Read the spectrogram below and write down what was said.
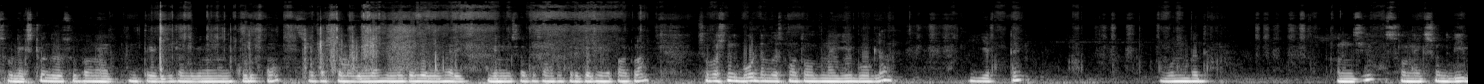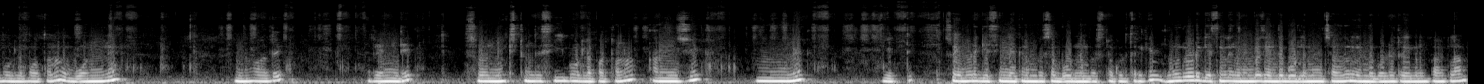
ஸோ நெக்ஸ்ட் வந்து ஒரு சூப்பரான த்ரீ டிஜிட் வந்து வினிங் வந்து கொடுப்போம். ஸோ ஃபஸ்ட் நம்ம இல்லை இன்றைக்கி வந்து இந்த மாதிரி வினிங்ஸ் வந்து சான்சஸ் இருக்குது நீங்கள் பார்க்கலாம். ஸோ ஃபஸ்ட் வந்து போர்டு நம்பர்ஸ் பார்த்தோம் அப்படின்னா ஏ போர்டில் எட்டு ஒன்பது அஞ்சு ஸோ நெக்ஸ்ட் வந்து பி போர்டில் பார்த்தோன்னா ஒன்று நாலு ரெண்டு ஸோ நெக்ஸ்ட் வந்து சி போர்டில் பார்த்தோன்னா அஞ்சு மூணு எட்டு ஸோ என்னோட கெஸ்ஸிங்கில் இருக்க நம்பர்ஸை போர்டு நம்பர்ஸில் கொடுத்துருக்கேன் உங்களோட கெஸ்ஸிங்கில் இந்த நம்பர்ஸ் எந்த போர்டில் மேட்ச் ஆகுதோ நீங்கள் இந்த போர்டில் ட்ரை பண்ணி பார்க்கலாம்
